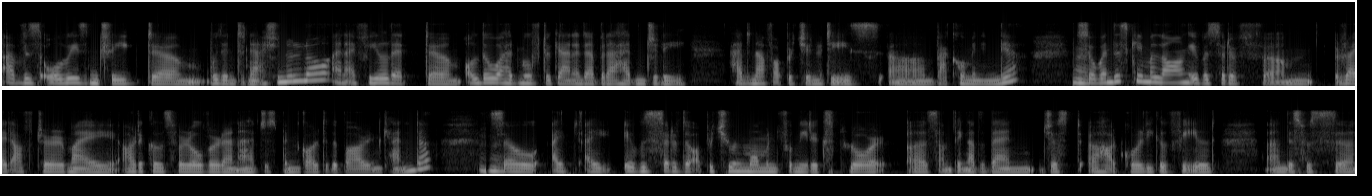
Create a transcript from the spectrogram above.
I was always intrigued um, with international law, and I feel that um, although I had moved to Canada, but I hadn't really had enough opportunities um, back home in India. Mm. So when this came along, it was sort of um, right after my articles were over, and I had just been called to the bar in Canada. Mm-hmm. So I, I, it was sort of the opportune moment for me to explore uh, something other than just a hardcore legal field and this was uh,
